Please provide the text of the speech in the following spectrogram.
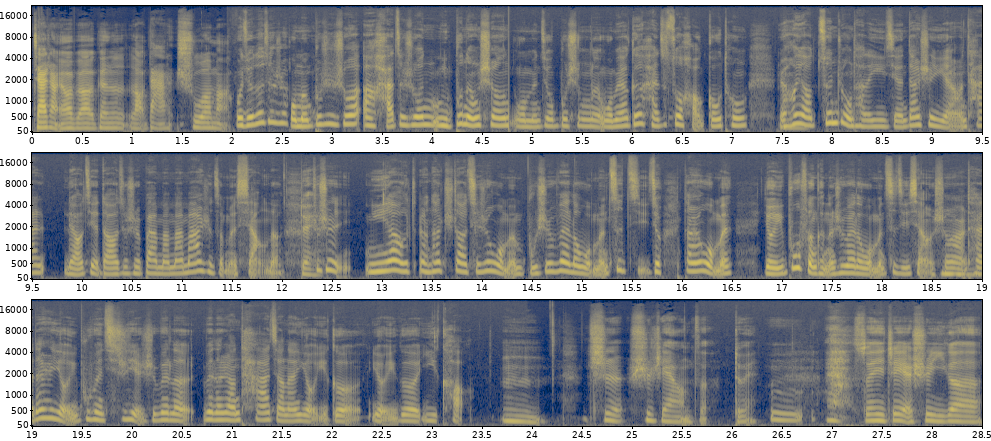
家长要不要跟老大说嘛？我觉得就是我们不是说啊，孩子说你不能生，我们就不生了。我们要跟孩子做好沟通，然后要尊重他的意见，但是也让他了解到就是爸爸妈妈是怎么想的。对，就是你要让他知道，其实我们不是为了我们自己，就当然我们有一部分可能是为了我们自己想要生二胎，但是有一部分其实也是为了为了让他将来有一个有一个依靠。嗯，是是这样子。对，嗯，哎呀，所以这也是一个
